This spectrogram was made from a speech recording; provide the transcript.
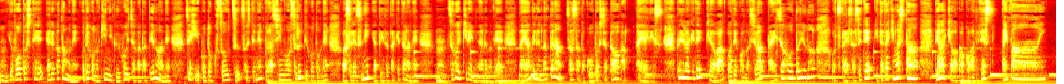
うん、予防としてやる方もねおでこの筋肉動いちゃう方っていうのはねぜひボトックスを打つそしてねブラッシングをするっていうことをね忘れずにやっていただけたらね、うん、すごい綺麗になるので悩んでるんだったらさっさと行動しちゃった方が早いです。というわけで今日はおでこのシワ対処法というのをお伝えさせていただきました。では今日はここまでです。バイバーイ。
